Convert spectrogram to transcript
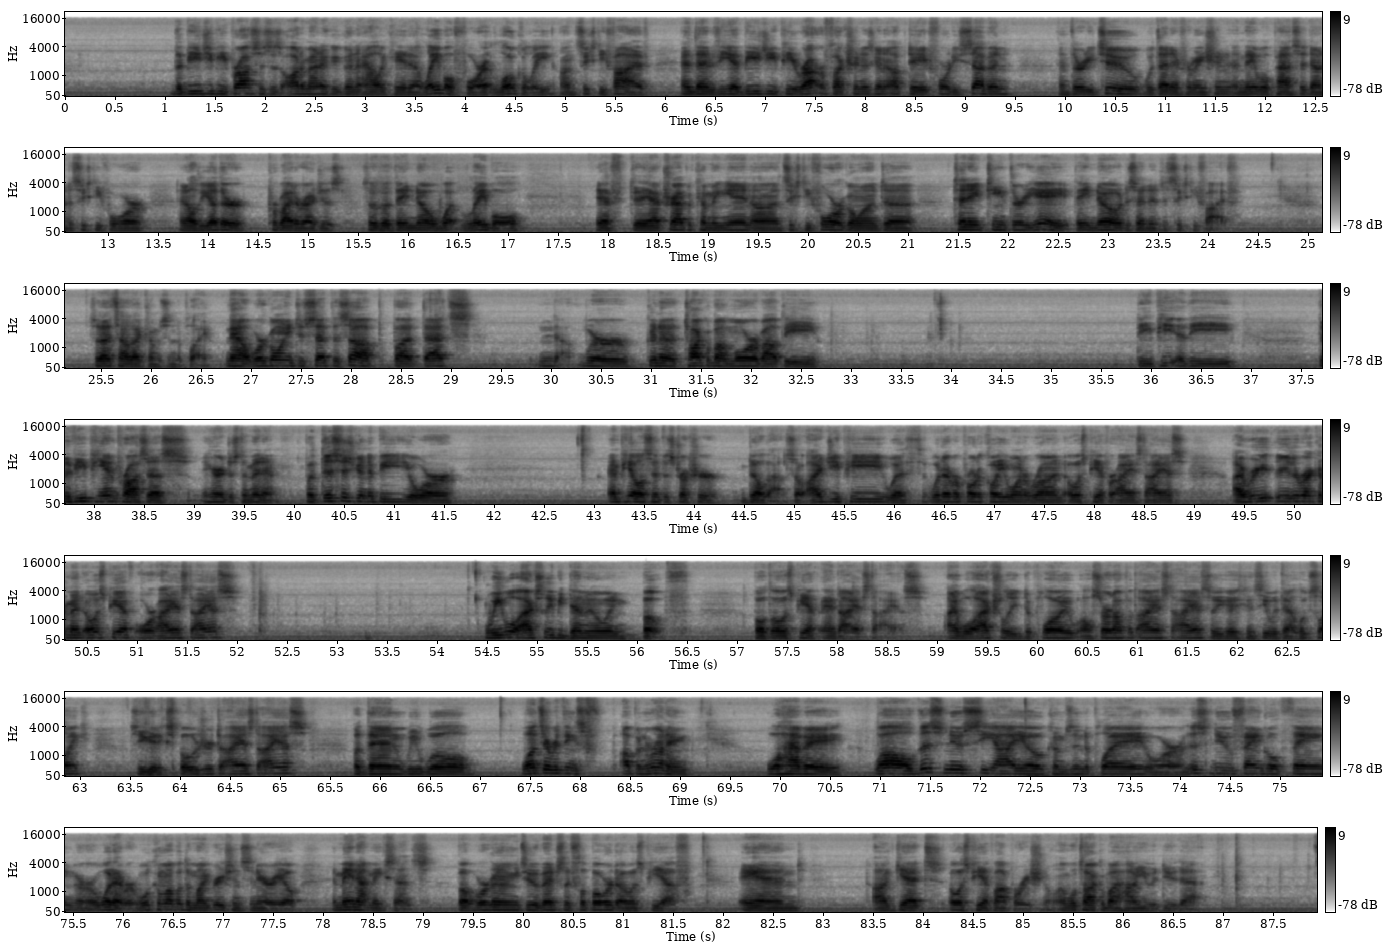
the BGP process is automatically going to allocate a label for it locally on 65, and then via BGP route reflection is going to update 47 and 32 with that information, and they will pass it down to 64 and all the other provider edges so that they know what label, if they have traffic coming in on 64 going to 101838, they know to send it to 65. So that's how that comes into play. Now we're going to set this up, but that's we're going to talk about more about the the uh, the the VPN process here in just a minute. But this is going to be your MPLS infrastructure build out. So IGP with whatever protocol you want to run, OSPF or IS-IS. I re either recommend OSPF or IS-IS. We will actually be demoing both, both OSPF and IS-IS. I will actually deploy, I'll start off with IS-IS so you guys can see what that looks like. So you get exposure to IS-IS. But then we will, once everything's up and running, we'll have a well, this new CIO comes into play, or this new fangled thing, or whatever. We'll come up with a migration scenario. It may not make sense, but we're going to eventually flip over to OSPF and uh, get OSPF operational. And we'll talk about how you would do that.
